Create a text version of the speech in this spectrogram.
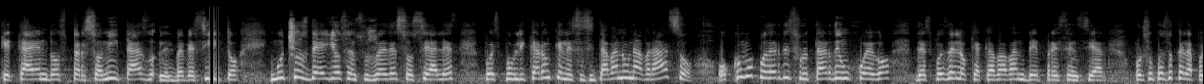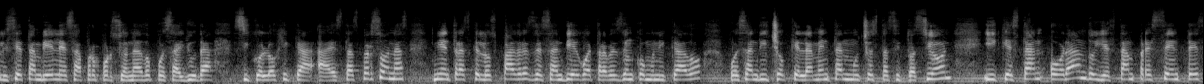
que caen dos personitas, el bebecito. Muchos de ellos en sus redes sociales pues publicaron que necesitaban un abrazo o cómo poder disfrutar de un juego después de lo que acababan de presenciar. Por supuesto que la policía también les ha proporcionado pues ayuda psicológica a estas personas, mientras que los padres de San Diego a través de un comunicado pues han dicho que lamentan mucho esta situación y que están están orando y están presentes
